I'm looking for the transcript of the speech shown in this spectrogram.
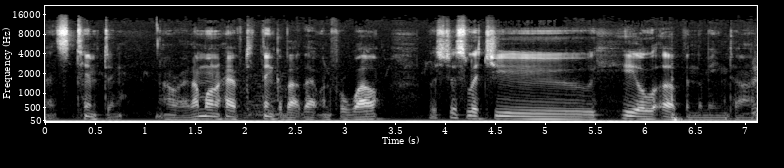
That's tempting. Alright, I'm going to have to think about that one for a while. Let's just let you heal up in the meantime.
